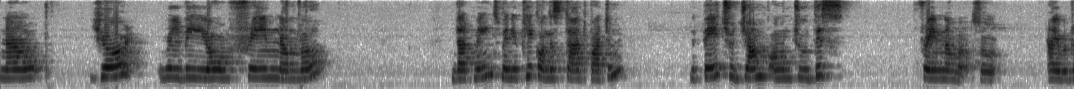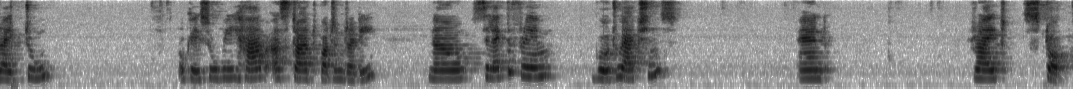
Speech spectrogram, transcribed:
Now here will be your frame number that means when you click on the start button, the page should jump onto this frame number. So I would write 2. Okay, so we have a start button ready. Now select the frame, go to actions and write stop.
